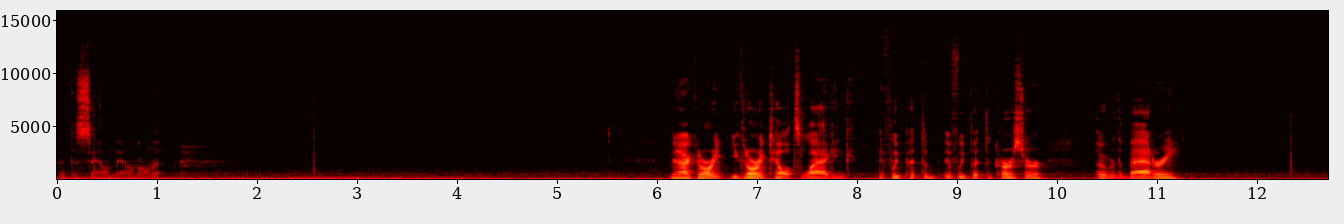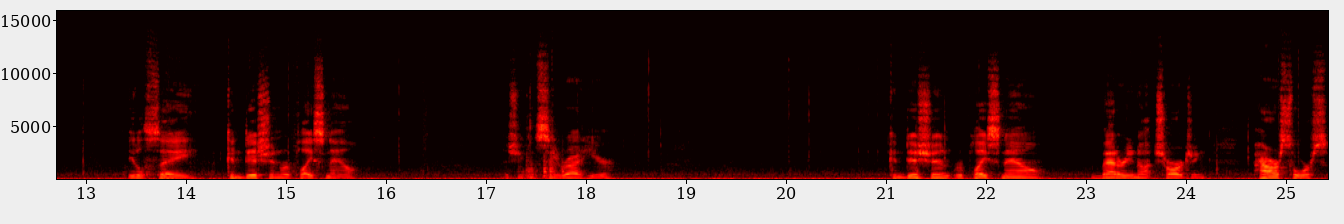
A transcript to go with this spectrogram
put the sound down on it. Mean, I could already you could already tell it's lagging. If we put the if we put the cursor over the battery, it'll say condition replace now. As you can see right here. Condition replace now, battery not charging, power source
